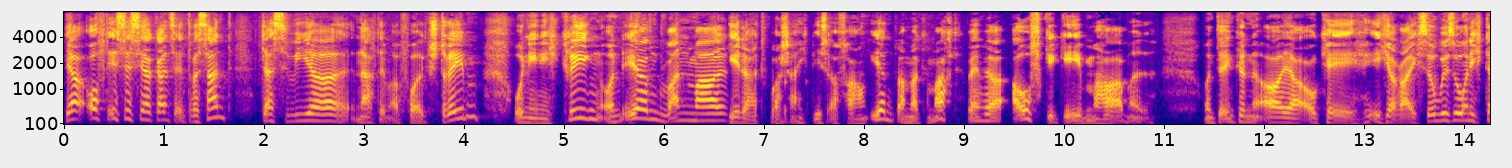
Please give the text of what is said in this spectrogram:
Ja, oft ist es ja ganz interessant, dass wir nach dem Erfolg streben und ihn nicht kriegen und irgendwann mal, jeder hat wahrscheinlich diese Erfahrung irgendwann mal gemacht, wenn wir aufgegeben haben und denken, oh ja, okay, ich erreiche sowieso nicht,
